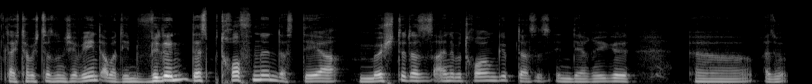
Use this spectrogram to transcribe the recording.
vielleicht habe ich das noch nicht erwähnt, aber den Willen des Betroffenen, dass der möchte, dass es eine Betreuung gibt. Das ist in der Regel, äh, also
